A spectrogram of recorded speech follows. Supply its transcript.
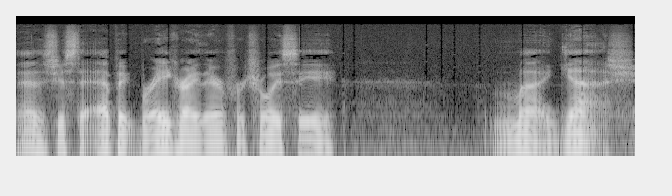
That is just an epic break right there for Troy C. My gosh.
